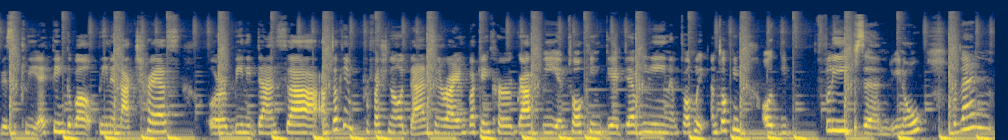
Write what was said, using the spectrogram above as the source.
basically. I think about being an actress or being a dancer. I'm talking professional dancing, right? I'm talking choreography. I'm talking daredeviling. I'm talking. I'm talking all the flips and you know. But then,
